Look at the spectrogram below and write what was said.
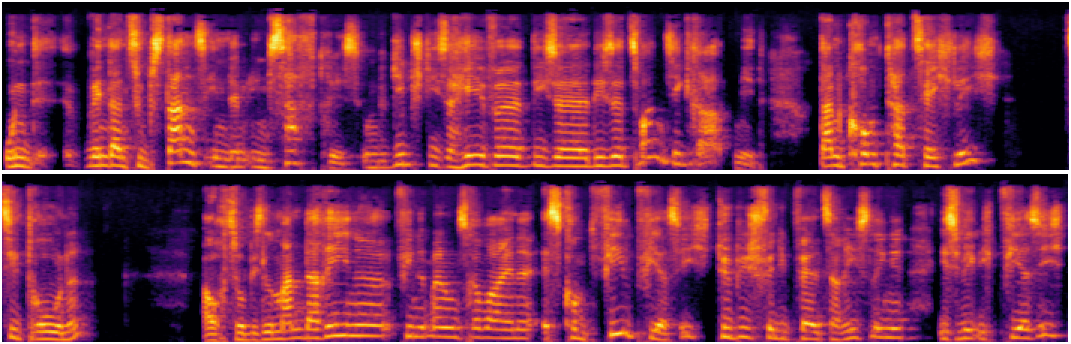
Und wenn dann Substanz in dem, im Saft ist und du gibst dieser Hefe diese, diese 20 Grad mit, dann kommt tatsächlich Zitrone, Auch so ein bisschen Mandarine findet man in unserer Weine. Es kommt viel Pfirsich, typisch für die Pfälzer Rieslinge, ist wirklich Pfirsich.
